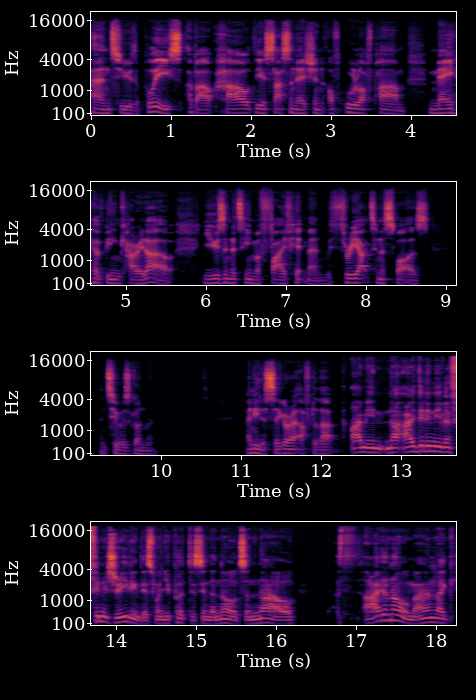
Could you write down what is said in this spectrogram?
and to the police about how the assassination of Olof Palm may have been carried out using a team of five hitmen with three acting as spotters and two as gunmen. I need a cigarette after that. I mean, I didn't even finish reading this when you put this in the notes, and now I don't know, man. Like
